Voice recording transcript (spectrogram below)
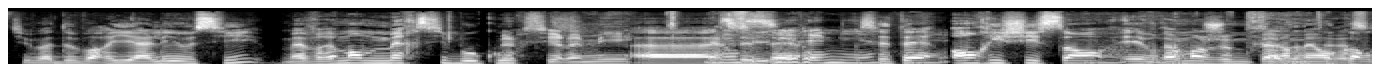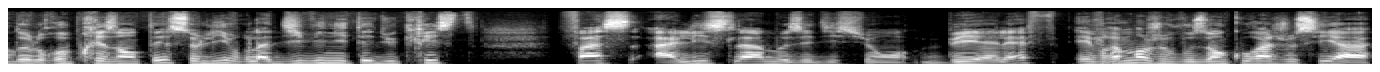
tu vas devoir y aller aussi. Mais vraiment, merci beaucoup. Merci Rémi. Euh, merci Rémi. C'était enrichissant et vraiment, je me permets encore de le représenter. Ce livre, La divinité du Christ face à l'islam aux éditions BLF. Et vraiment, je vous encourage aussi à,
